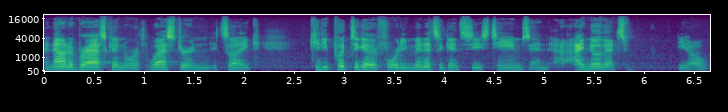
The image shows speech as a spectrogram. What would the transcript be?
and now Nebraska Northwestern. It's like, can you put together 40 minutes against these teams? And I know that's you know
